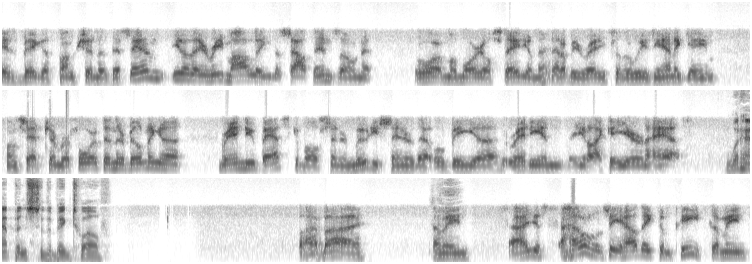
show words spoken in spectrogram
as big a function of this. And, you know, they're remodeling the south end zone at Royal Memorial Stadium, and that'll be ready for the Louisiana game on September 4th. And they're building a brand new basketball center, Moody Center, that will be uh, ready in you know like a year and a half. What happens to the Big 12? Bye bye. I mean, I just I don't see how they compete. I mean,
